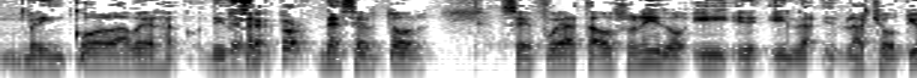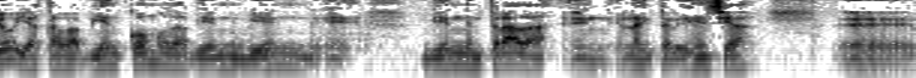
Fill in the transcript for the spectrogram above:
brincó la verja, desertor. desertor, se fue a Estados Unidos y, y, la, la, choteó, ya estaba bien cómoda, bien, bien, eh, bien entrada en, en la inteligencia eh,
